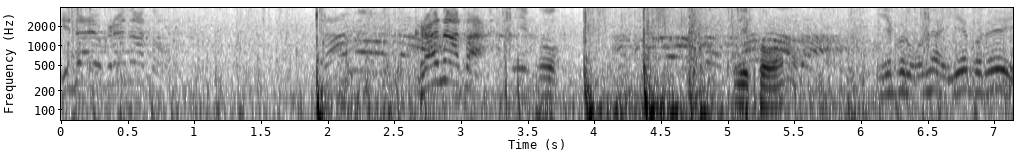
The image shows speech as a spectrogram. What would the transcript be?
Кидаю гранату. Граната! Info. екі ғой ебір ойна ебір ей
